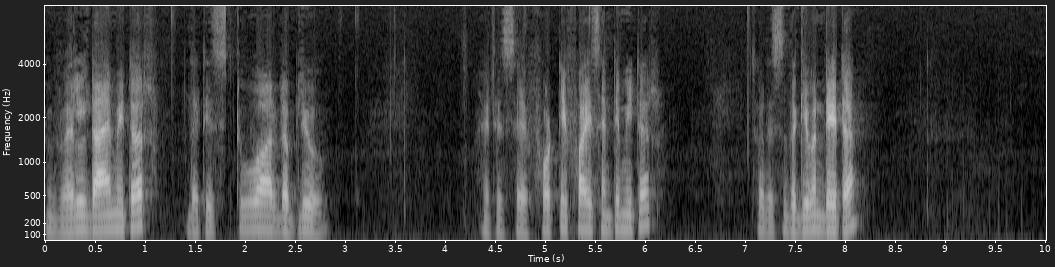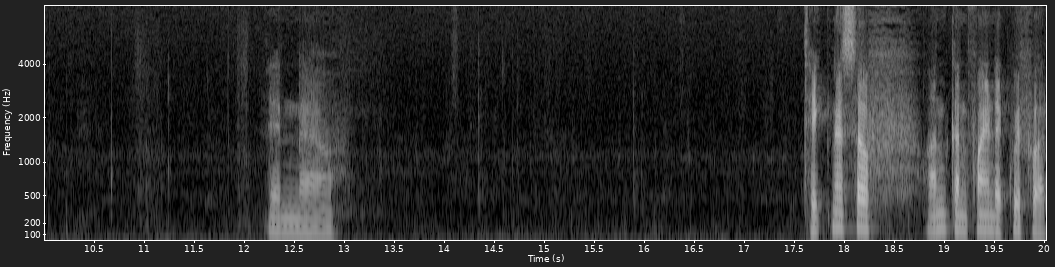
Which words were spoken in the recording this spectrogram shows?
well diameter that is 2 R W it is a 45 centimeter. So, this is the given data then uh, thickness of unconfined aquifer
